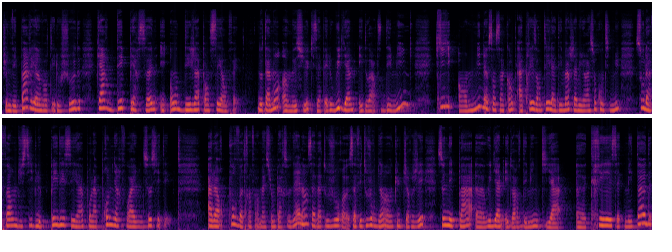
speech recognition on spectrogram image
Je ne vais pas réinventer l'eau chaude car des personnes y ont déjà pensé en fait notamment un monsieur qui s'appelle William Edwards Deming, qui en 1950 a présenté la démarche d'amélioration continue sous la forme du sigle PDCA pour la première fois à une société. Alors, pour votre information personnelle, hein, toujours, ça fait toujours bien, hein, culture G, ce n'est pas euh, William Edwards Deming qui a euh, créé cette méthode,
